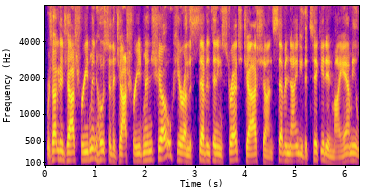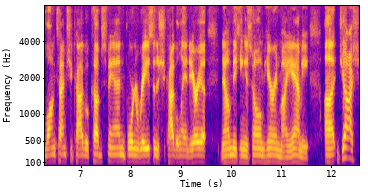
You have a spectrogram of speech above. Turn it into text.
We're talking to Josh Friedman, host of the Josh Friedman Show here on the seventh inning stretch. Josh on 790 The Ticket in Miami, longtime Chicago Cubs fan, born and raised in the Chicagoland area, now making his home here in Miami. Uh, Josh,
